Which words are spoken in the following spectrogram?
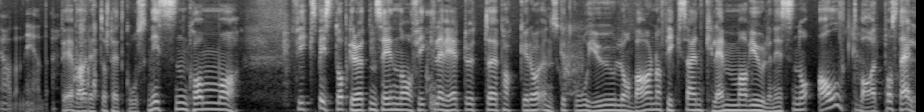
ja, den er det. Det var rett og slett kos. Nissen kom og fikk spist opp grøten sin og fikk levert ut eh, pakker og ønsket god jul, og barna fikk seg en klem av julenissen, og alt var på stell.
